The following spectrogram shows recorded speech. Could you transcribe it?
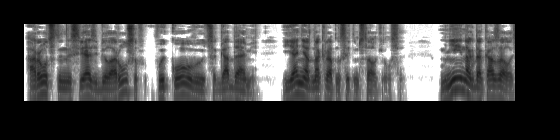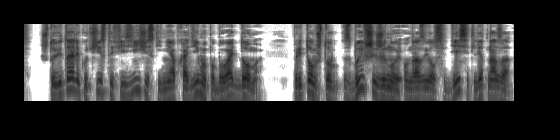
А родственные связи белорусов выковываются годами. Я неоднократно с этим сталкивался. Мне иногда казалось, что Виталику чисто физически необходимо побывать дома, при том, что с бывшей женой он развелся 10 лет назад,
